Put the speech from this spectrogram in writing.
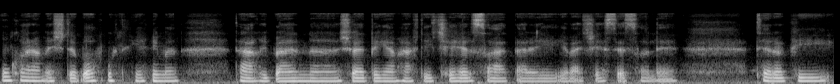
اون کارم اشتباه بود. یعنی من تقریبا شاید بگم هفته چهل ساعت برای یه بچه سه ساله تراپی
